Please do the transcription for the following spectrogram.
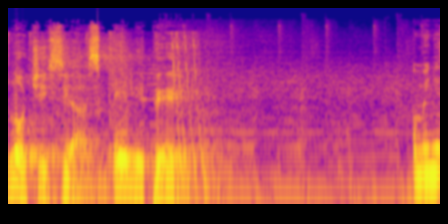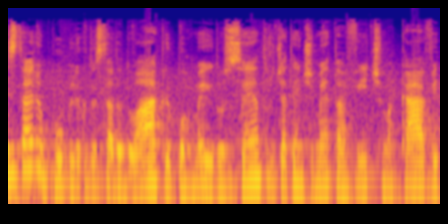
Notícias MP. O Ministério Público do Estado do Acre, por meio do Centro de Atendimento à Vítima, CAVE,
